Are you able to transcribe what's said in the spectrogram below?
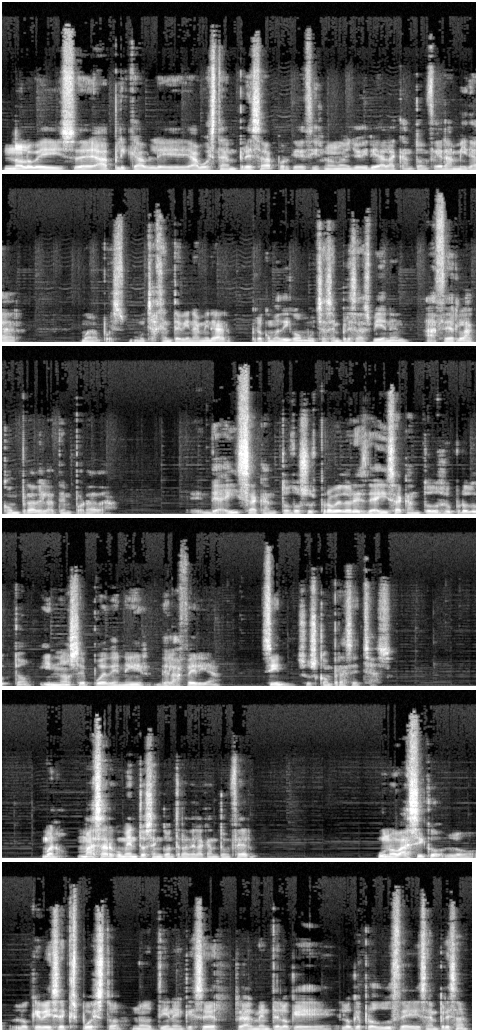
no lo veis eh, aplicable a vuestra empresa porque decís, no, no, yo iré a la Canton Fair a mirar. Bueno, pues mucha gente viene a mirar, pero como digo, muchas empresas vienen a hacer la compra de la temporada de ahí sacan todos sus proveedores, de ahí sacan todo su producto y no se pueden ir de la feria sin sus compras hechas. Bueno, más argumentos en contra de la Canton Fair. Uno básico, lo, que veis expuesto, no tiene que ser realmente lo que, produce esa empresa.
